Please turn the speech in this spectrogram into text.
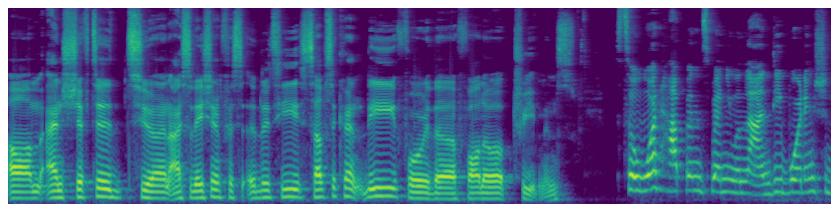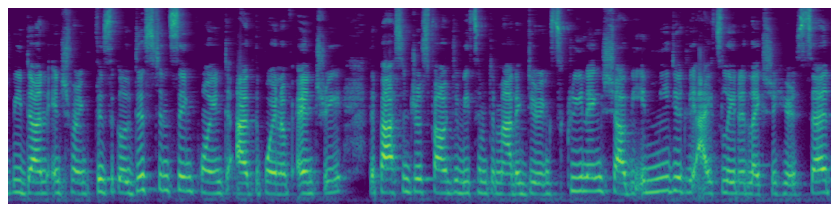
um, and shifted to an isolation facility subsequently for the follow up treatments. So what happens when you land? Deboarding should be done ensuring physical distancing point at the point of entry. The passengers found to be symptomatic during screening shall be immediately isolated, like Shahir said,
